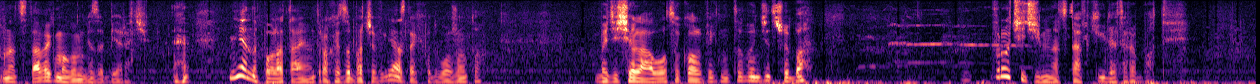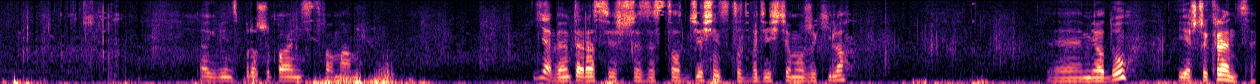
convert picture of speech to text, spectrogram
Nadstawek mogą mnie zabierać. Nie no, polatają trochę, zobaczę w gniazdach, odłożą to. Będzie się lało, cokolwiek, no to będzie trzeba wrócić im nadstawki, ile to roboty. Tak więc proszę Państwa mam nie wiem, teraz jeszcze ze 110-120 może kilo e, miodu i jeszcze kręcę.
